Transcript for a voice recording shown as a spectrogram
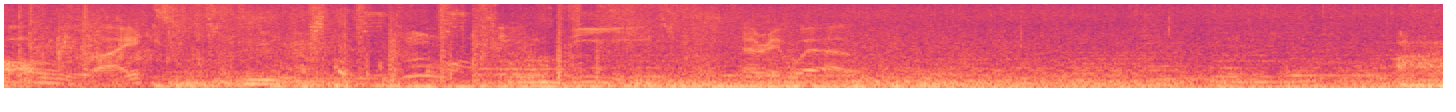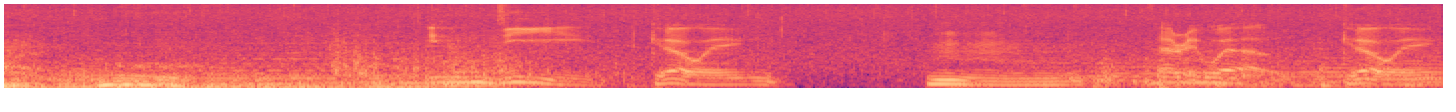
All right. Indeed. Very well. Indeed. Going. Hmm. Very well. Going.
